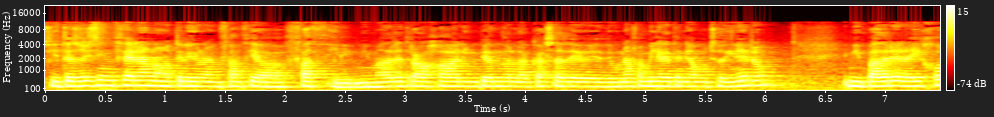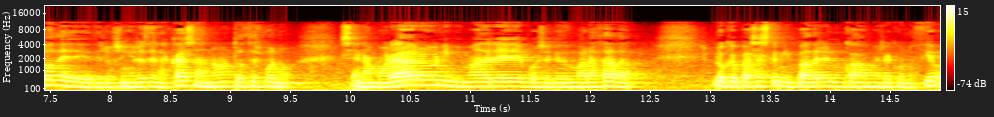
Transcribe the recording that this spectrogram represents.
Si te soy sincera, no he tenido una infancia fácil. Mi madre trabajaba limpiando en la casa de, de una familia que tenía mucho dinero y mi padre era hijo de, de, los señores de la casa, ¿no? Entonces, bueno, se enamoraron y mi madre pues se quedó embarazada. Lo que pasa es que mi padre nunca me reconoció.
